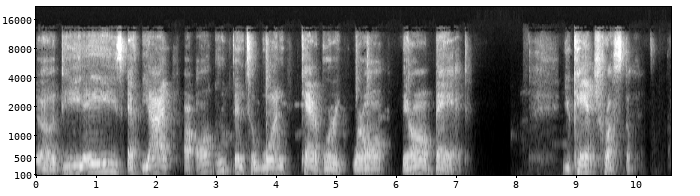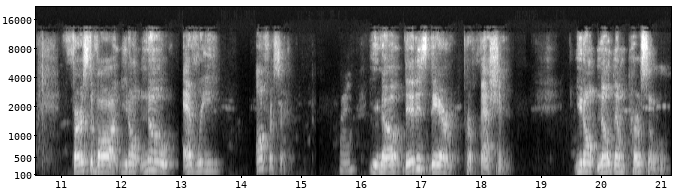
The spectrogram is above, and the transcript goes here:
uh, DEAs, FBI are all grouped into one category. We're all they're all bad. You can't trust them. First of all, you don't know every officer. Right. You know, that is their profession. You don't know them personally.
